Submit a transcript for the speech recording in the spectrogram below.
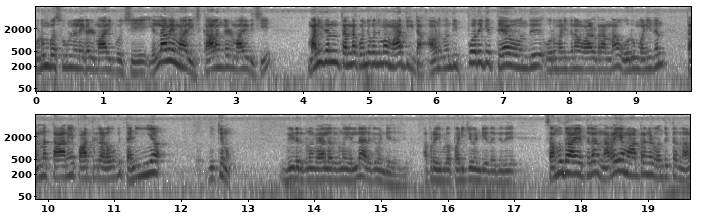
குடும்ப சூழ்நிலைகள் மாறி போச்சு எல்லாமே மாறிடுச்சு. காலங்கள் மாறிடுச்சு. மனிதன் தன்னை கொஞ்சம் கொஞ்சமாக மாற்றிக்கிட்டான் அவனுக்கு வந்து இப்போதைக்கு தேவை வந்து ஒரு மனிதனாக வாழ்கிறான்னா ஒரு மனிதன் தன்னை தானே பார்த்துக்கிற அளவுக்கு தனியாக நிற்கணும் வீடு இருக்கணும் வேலை இருக்கணும் எல்லாம் இருக்க வேண்டியது இருக்குது அப்புறம் இவ்வளோ படிக்க வேண்டியது இருக்குது. சமுதாயத்தில் நிறைய மாற்றங்கள் வந்துட்டதுனால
